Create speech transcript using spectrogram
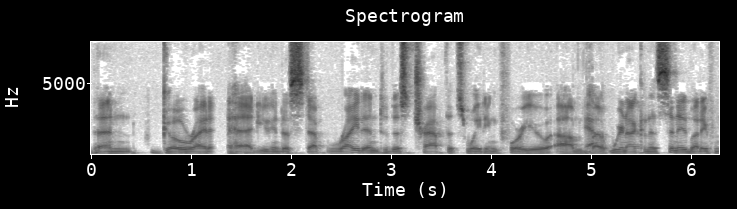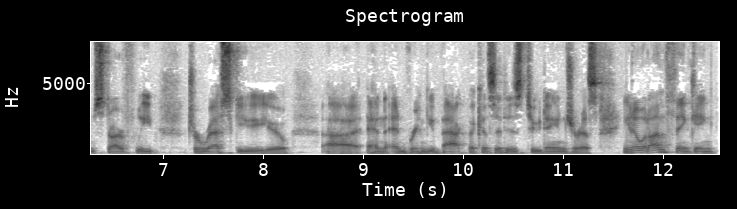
then go right ahead. You can just step right into this trap that's waiting for you. Um, yeah. But we're not going to send anybody from Starfleet to rescue you uh, and and bring you back because it is too dangerous. You know what I'm thinking?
